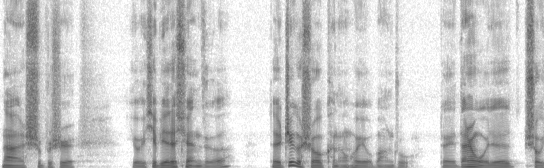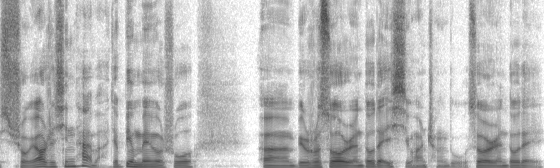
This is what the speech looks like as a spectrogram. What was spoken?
那是不是有一些别的选择？对，这个时候可能会有帮助。对，但是我觉得首首要是心态吧，就并没有说，嗯，比如说所有人都得喜欢成都，所有人都得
